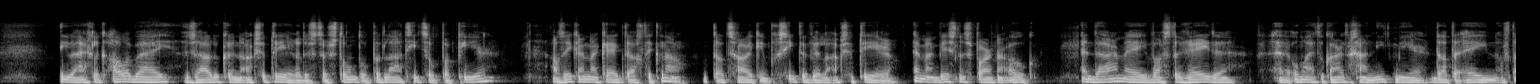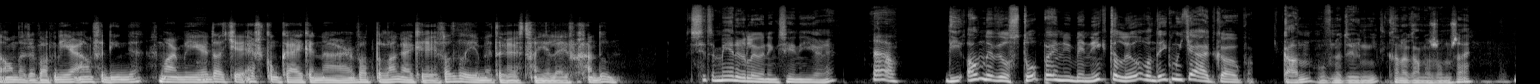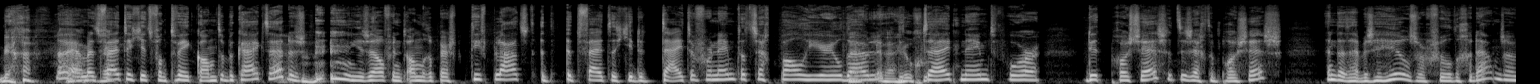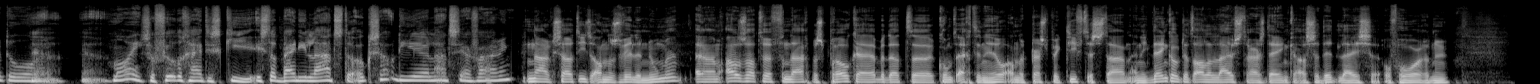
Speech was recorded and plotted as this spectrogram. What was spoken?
die we eigenlijk allebei zouden kunnen accepteren. Dus er stond op het laatst iets op papier. Als ik er naar keek, dacht ik, nou, dat zou ik in principe willen accepteren. En mijn businesspartner ook. En daarmee was de reden uh, om uit elkaar te gaan niet meer dat de een of de ander er wat meer aan verdiende, maar meer dat je echt kon kijken naar wat belangrijker is. Wat wil je met de rest van je leven gaan doen? Er zitten meerdere learnings in hier, hè? Nou. Die ander wil stoppen en nu ben ik de lul, want ik moet je uitkopen. Kan, hoeft natuurlijk niet. Kan ook andersom zijn. Ja. Nou ja, met het feit dat je het van twee kanten bekijkt, hè, dus jezelf in het andere perspectief plaatst. Het, het, feit dat je de tijd ervoor neemt, dat zegt Paul hier heel duidelijk. Ja, heel de tijd neemt voor dit proces. Het is echt een proces. En dat hebben ze heel zorgvuldig gedaan, zo door. Ja, ja. Mooi. Zorgvuldigheid is key. Is dat bij die laatste ook zo, die uh, laatste ervaring? Nou, ik zou het iets anders willen noemen. Uh, alles wat we vandaag besproken hebben, dat uh, komt echt in een heel ander perspectief te staan. En ik denk ook dat alle luisteraars denken, als ze dit lezen of horen nu,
